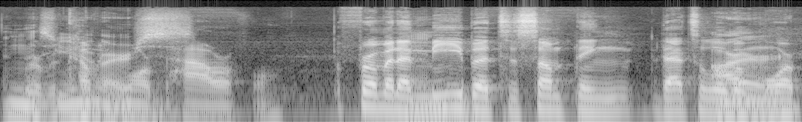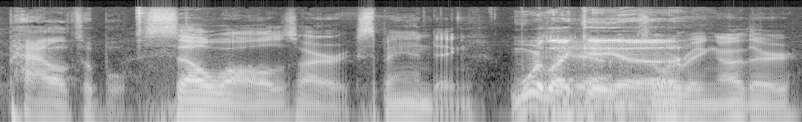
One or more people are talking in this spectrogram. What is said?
in We're this becoming universe. more powerful. From an amoeba to something that's a little bit Our- more palatable. Cell walls are expanding, More like Yeah, a uh, absorbing other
